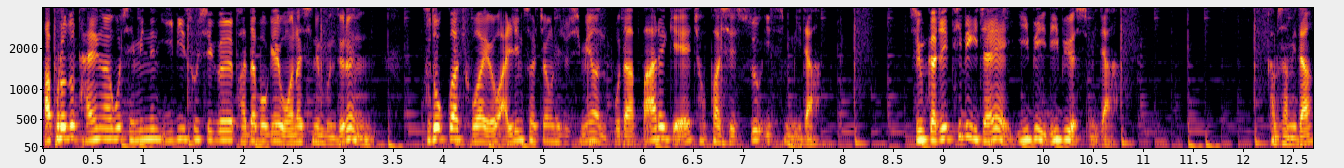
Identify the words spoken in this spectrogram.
앞으로도 다양하고 재밌는 EV 소식을 받아보길 원하시는 분들은 구독과 좋아요, 알림 설정을 해주시면 보다 빠르게 접하실 수 있습니다. 지금까지 TV 기자의 EV 리뷰였습니다. 감사합니다.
